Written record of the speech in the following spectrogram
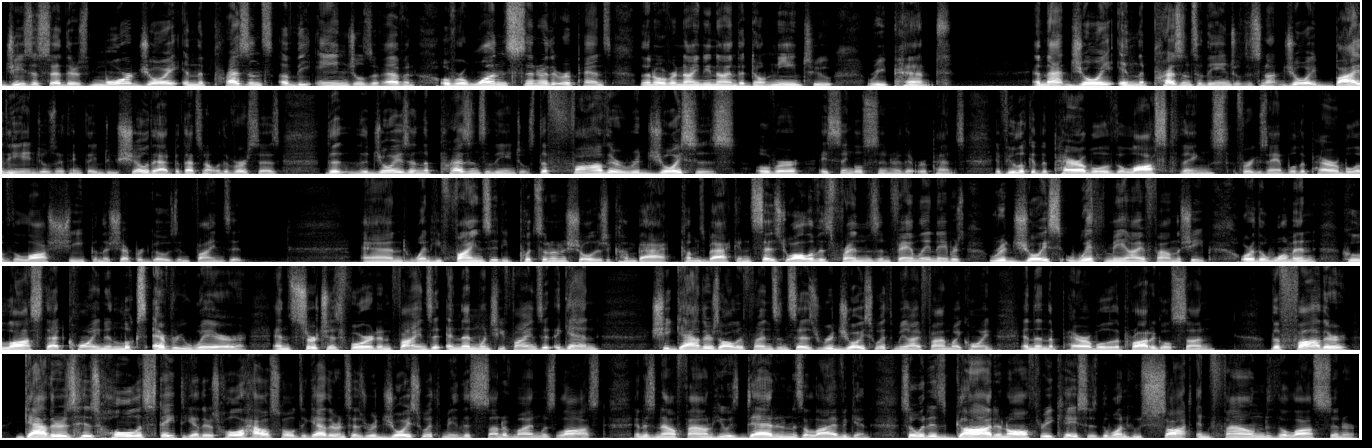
Jesus said there's more joy in the presence of the angels of heaven over one sinner that repents than over 99 that don't need to repent. And that joy in the presence of the angels, it's not joy by the angels. I think they do show that, but that's not what the verse says. The, the joy is in the presence of the angels. The Father rejoices over a single sinner that repents. If you look at the parable of the lost things, for example, the parable of the lost sheep, and the shepherd goes and finds it. And when he finds it, he puts it on his shoulders and come back, comes back and says to all of his friends and family and neighbors, Rejoice with me, I have found the sheep. Or the woman who lost that coin and looks everywhere and searches for it and finds it. And then when she finds it, again, she gathers all her friends and says, Rejoice with me, I found my coin. And then the parable of the prodigal son. The father gathers his whole estate together, his whole household together, and says, Rejoice with me. This son of mine was lost and is now found. He was dead and is alive again. So it is God in all three cases, the one who sought and found the lost sinner,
